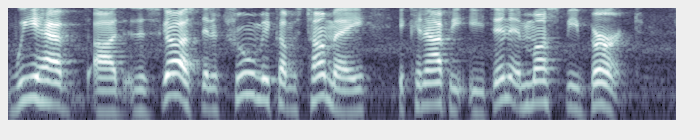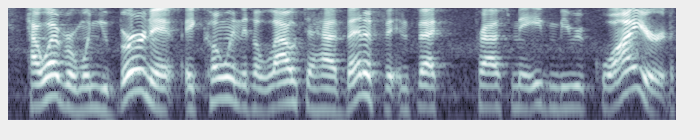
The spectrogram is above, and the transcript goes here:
We have uh, discussed that if truma becomes tame, it cannot be eaten; it must be burned. However, when you burn it, a Kohen is allowed to have benefit. In fact, perhaps may even be required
